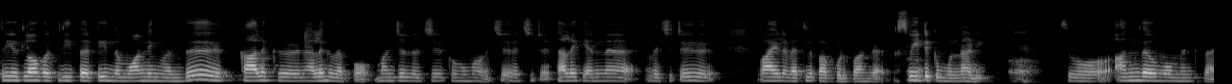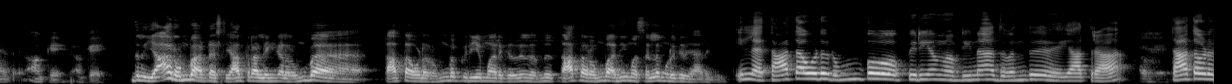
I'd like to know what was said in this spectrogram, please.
த்ரீ ஓ கிளாக் ஒரு த்ரீ தேர்ட்டி இந்த மார்னிங் வந்து காலுக்கு நலங்கு வைப்போம். மஞ்சள் வச்சு குங்குமம் வச்சு வச்சுட்டு தலைக்கு எண்ணெய் வச்சுட்டு வாயில் வெத்தலை பாக்கு கொடுப்பாங்க. ஸ்வீட்டுக்கு முன்னாடி. ஸோ அந்த மூமெண்ட் தான் இது. ஓகே ஓகே இதுல யார் ரொம்ப அட்டாச் யாத்ரா லிங்கால ரொம்ப தாத்தாவோட ரொம்ப பிரியமா இருக்குது வந்து தாத்தா ரொம்ப அதிகமா செல்லம் கொடுக்குறது யாருக்கு? இல்லை தாத்தாவோட ரொம்ப பிரியம் அப்படின்னா அது வந்து யாத்ரா. தாத்தாவோட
